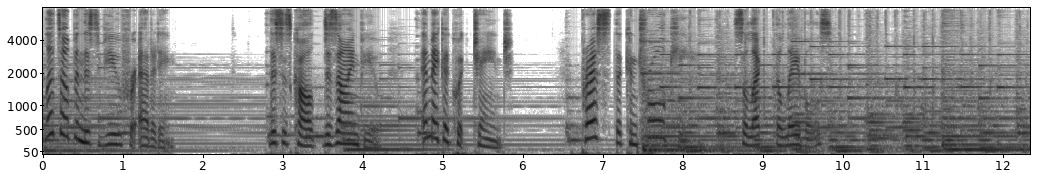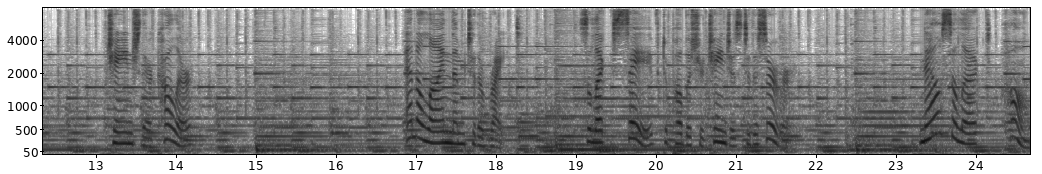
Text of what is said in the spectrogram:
Let's open this view for editing. This is called Design View, and make a quick change. Press the Control key, select the labels, change their color, and align them to the right. Select Save to publish your changes to the server. Now select Home,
